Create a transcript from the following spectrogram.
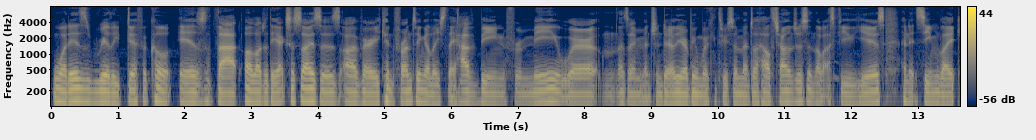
what is really difficult is that a lot of the exercises are very confronting, at least they have been for me, where, mm, as I mentioned earlier, I've been working through some mental health challenges in the last few years, and it seemed like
